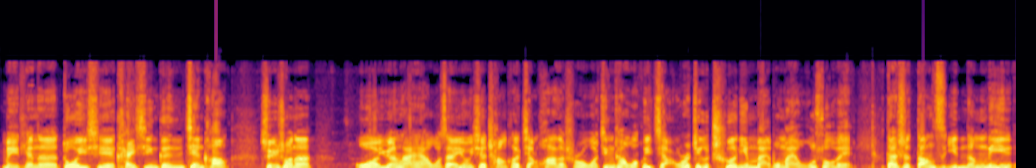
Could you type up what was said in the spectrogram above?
每天呢多一些开心跟健康。所以说呢。我原来啊，我在有一些场合讲话的时候，我经常我会讲，我说这个车你买不买无所谓，但是当自己能力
